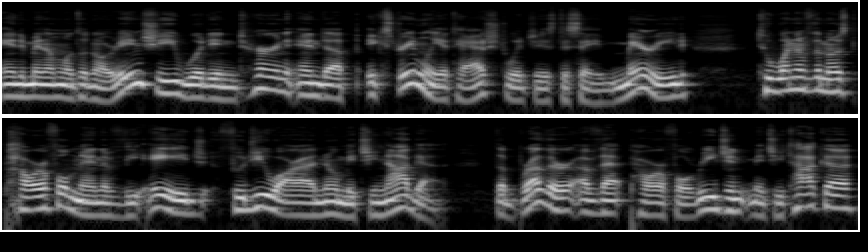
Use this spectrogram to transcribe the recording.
and Minamoto no Rinshi would in turn end up extremely attached, which is to say married, to one of the most powerful men of the age, Fujiwara no Michinaga, the brother of that powerful regent Michitaka,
